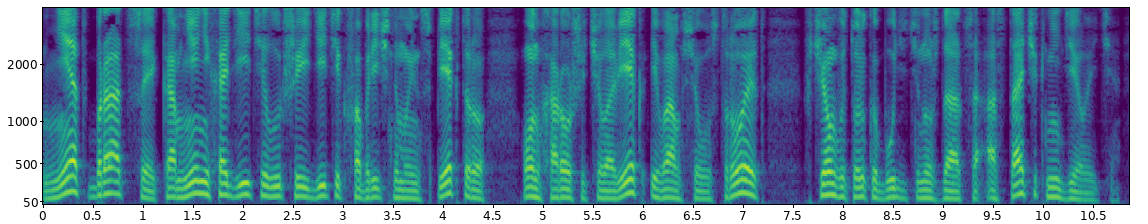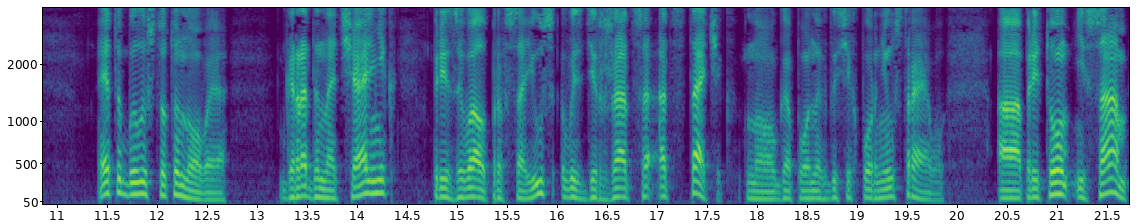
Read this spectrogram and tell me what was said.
«Нет, братцы, ко мне не ходите, лучше идите к фабричному инспектору, он хороший человек и вам все устроит» в чем вы только будете нуждаться, а стачек не делайте. Это было что-то новое. Градоначальник призывал профсоюз воздержаться от стачек, но Гапон их до сих пор не устраивал, а притом и сам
